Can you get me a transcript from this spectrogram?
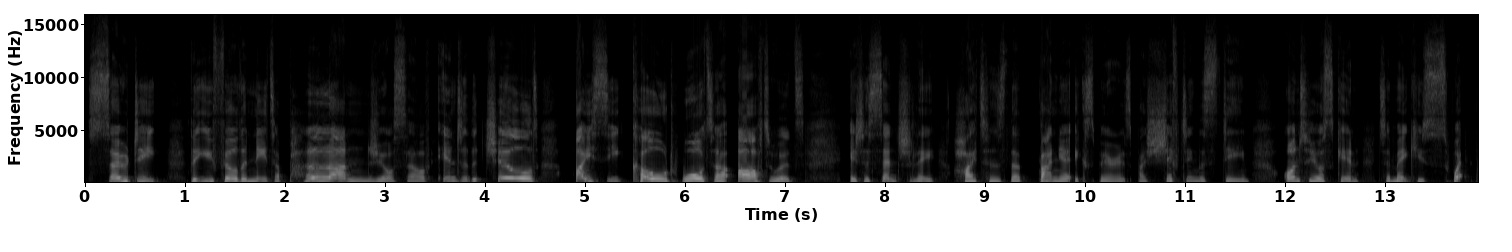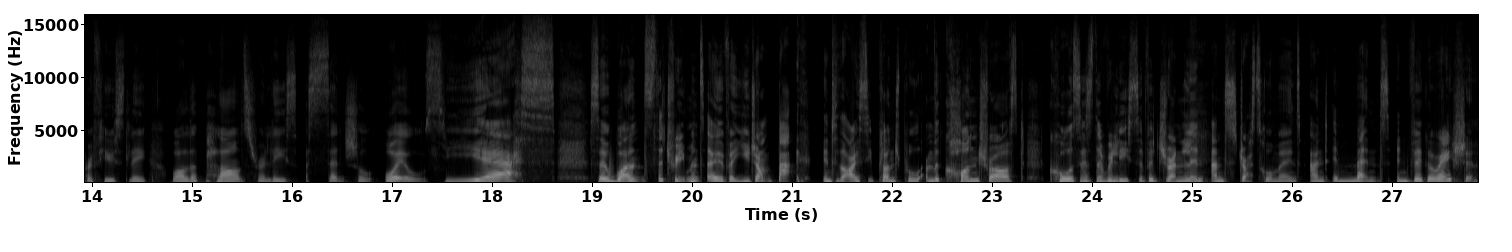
so deep that you feel the need to plunge yourself into the chilled, icy, cold water afterwards. It essentially heightens the banya experience by shifting the steam onto your skin to make you sweat profusely while the plants release essential oils. Yes. So once the treatment's over, you jump back into the icy plunge pool, and the contrast causes the release of adrenaline and stress hormones and immense invigoration.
